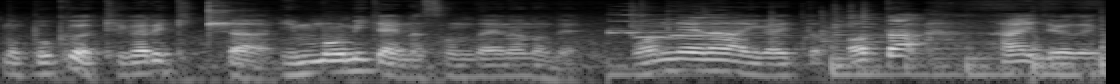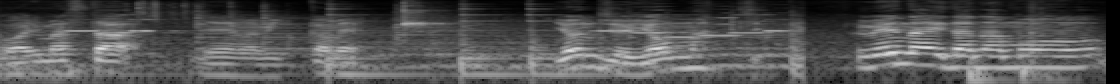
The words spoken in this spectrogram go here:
もう僕は汚れきった陰謀みたいな存在なので終わんねえな意外と。終わった。はいということで終わりました。ねまあ3日目。44マッチ。増えないだなも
